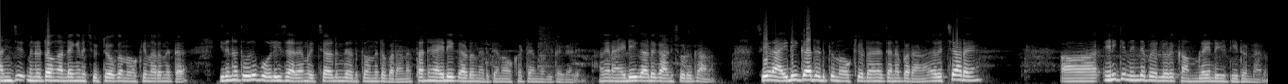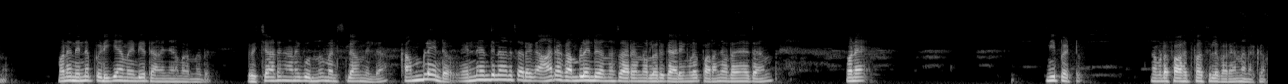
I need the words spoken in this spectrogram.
അഞ്ച് മിനിറ്റോ കണ്ടെങ്കിൽ ചുറ്റുമൊക്കെ നോക്കി നടന്നിട്ട് ഇതിനകത്ത് ഒരു പോലീസുകാരൻ റിച്ചാർഡിന്റെ അടുത്ത് വന്നിട്ട് പറയണം തന്റെ ഐ ഡി കാർഡ് ഒന്ന് എടുത്ത് നോക്കട്ടെ എന്നുള്ള കാര്യം. അങ്ങനെ ഐ ഡി കാർഡ് കാണിച്ചു കൊടുക്കുകയാണ്. സോ ഈ ഐ ഡി കാർഡ് എടുത്ത് നോക്കിയ ഉടനെ തന്നെ പറയണം റിച്ചാർഡേ എനിക്ക് നിന്റെ പേരിൽ ഒരു കംപ്ലയിന്റ് കിട്ടിയിട്ടുണ്ടായിരുന്നു. മോനെ നിന്നെ പിടിക്കാൻ വേണ്ടിയിട്ടാണ് ഞാൻ പറഞ്ഞത് റിച്ചാർഡിനാണെങ്കിൽ ഒന്നും മനസ്സിലാവുന്നില്ല. കംപ്ലയിന്റോ എന്നെ എന്തിനാണ് സാറേ ആരാ കംപ്ലയിന്റ് തന്നെ സാറേ എന്നുള്ളൊരു കാര്യങ്ങൾ പറഞ്ഞ ഉടനെ തന്നെ മോനെ നീ പെട്ടു. നമ്മുടെ ഫഹദ് ഫാസിൽ പറയാൻ നടക്കും.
